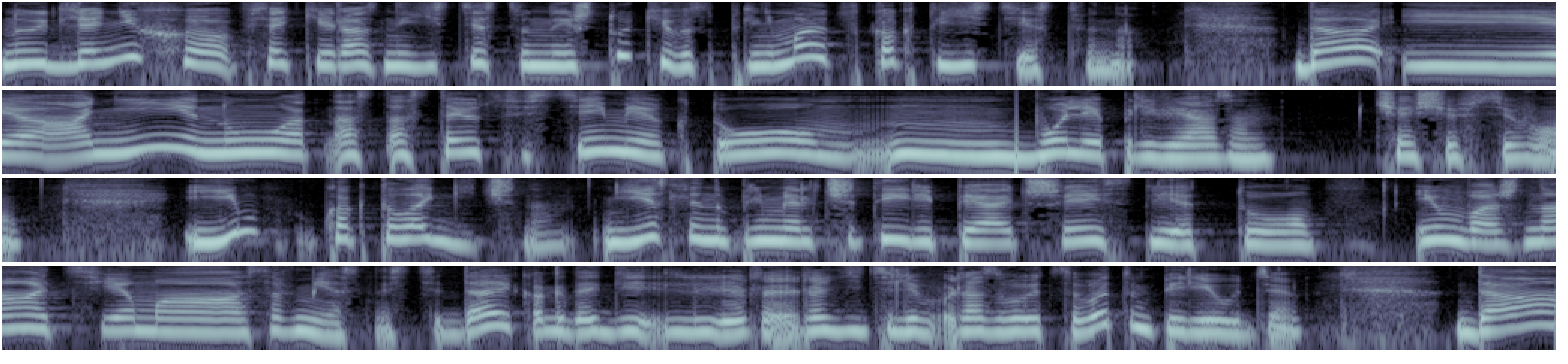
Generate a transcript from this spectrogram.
Ну и для них э, всякие разные естественные штуки воспринимаются как-то естественно. Да, и они ну, остаются с теми, кто более привязан чаще всего. И им как-то логично. Если, например, 4, 5, 6 лет, то им важна тема совместности, да, и когда родители разводятся в этом периоде, да,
